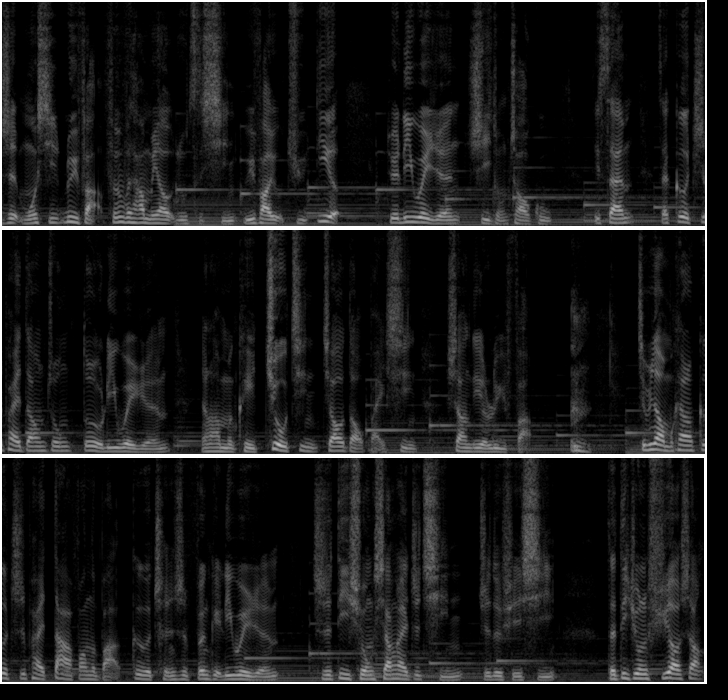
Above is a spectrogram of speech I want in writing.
是摩西律法吩咐他们要如此行，与法有据；第二，对立位人是一种照顾；第三，在各支派当中都有立位人，让他们可以就近教导百姓上帝的律法。基本上，我们看到各支派大方的把各个城市分给立位人，这是弟兄相爱之情，值得学习。在弟兄的需要上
